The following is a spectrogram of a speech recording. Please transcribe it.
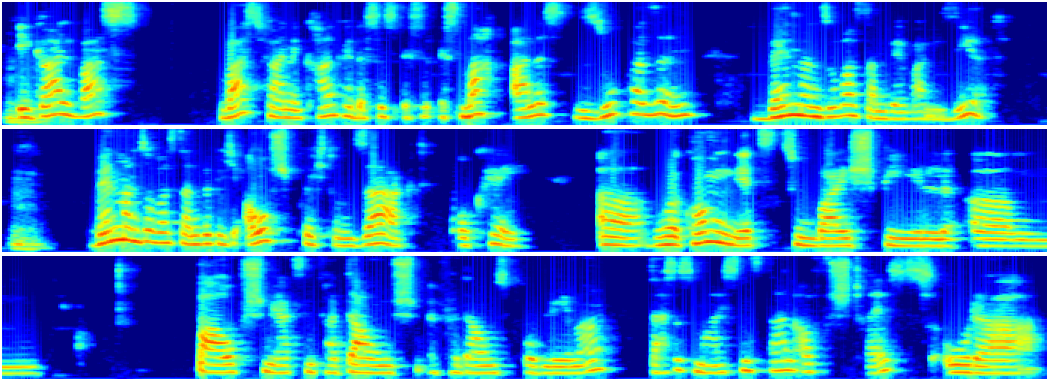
Mhm. Egal was, was für eine Krankheit das ist, es, es macht alles super Sinn, wenn man sowas dann verbalisiert. Mhm. Wenn man sowas dann wirklich ausspricht und sagt, okay, äh, woher kommen jetzt zum Beispiel ähm, Bauchschmerzen, Verdauungs Verdauungsprobleme? Das ist meistens dann auf Stress oder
